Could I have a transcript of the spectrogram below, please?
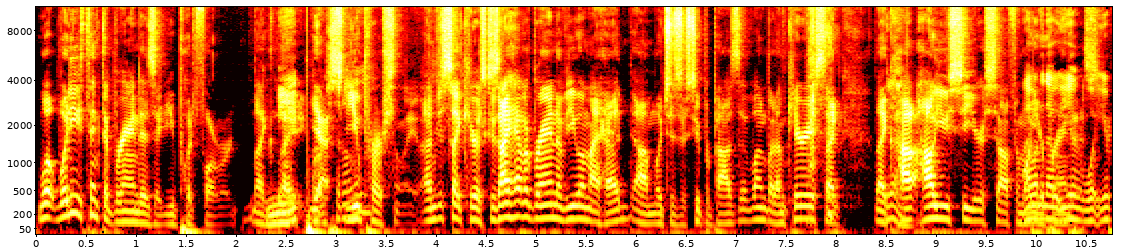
What what do you think the brand is that you put forward? Like Me like, yes, you personally. I'm just like curious cuz I have a brand of you in my head, um, which is a super positive one, but I'm curious like like Yeah. how, how you see yourself and what your know brand is. what your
